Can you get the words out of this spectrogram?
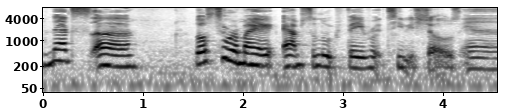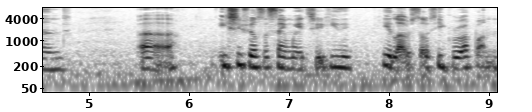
that's uh, those two are my absolute favorite TV shows, and uh, Ishi feels the same way too. He he loves those. He grew up on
